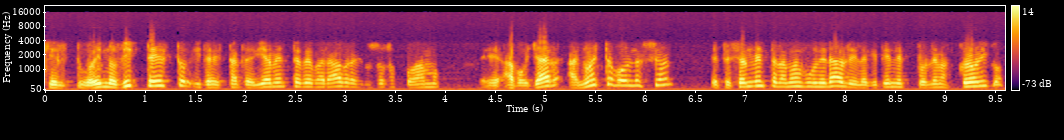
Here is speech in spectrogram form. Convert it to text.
que el gobierno dicte esto y estar debidamente preparado para que nosotros podamos eh, apoyar a nuestra población, especialmente a la más vulnerable y la que tiene problemas crónicos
